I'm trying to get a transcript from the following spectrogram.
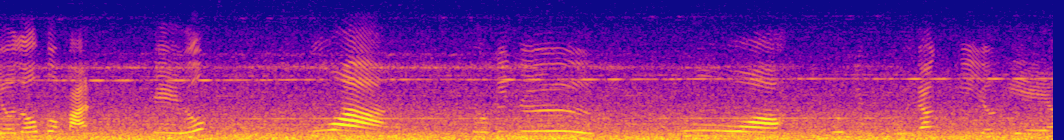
여러분 말대로 우와 여기는 우와 여기는 노량지역이에요.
